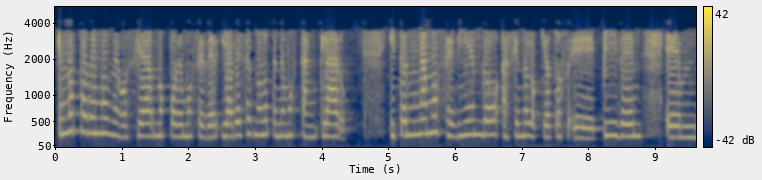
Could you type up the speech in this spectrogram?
que no podemos negociar, no podemos ceder y a veces no lo tenemos tan claro y terminamos cediendo, haciendo lo que otros eh, piden, eh,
